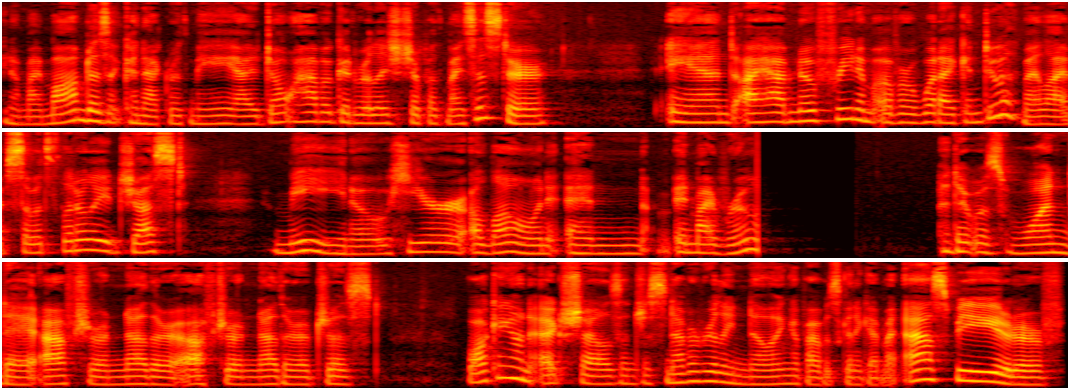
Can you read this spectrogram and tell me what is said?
you know, my mom doesn't connect with me. I don't have a good relationship with my sister, and I have no freedom over what I can do with my life. So it's literally just me, you know, here alone in in my room. And it was one day after another after another of just walking on eggshells and just never really knowing if I was going to get my ass beat or if,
